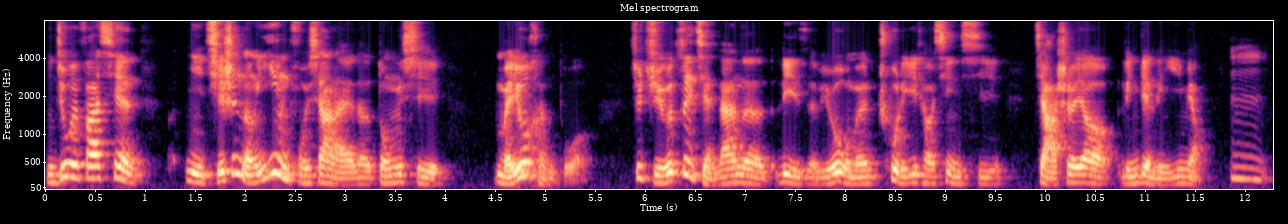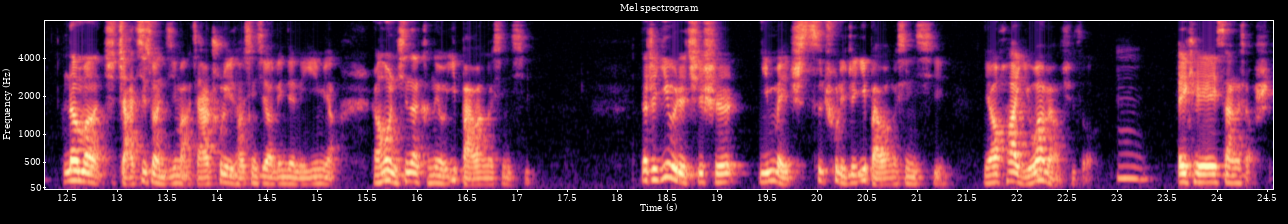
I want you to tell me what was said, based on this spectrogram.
你就会发现，你其实能应付下来的东西没有很多。就举个最简单的例子，比如我们处理一条信息，假设要零点零一秒，嗯，那么假计算机嘛，假如处理一条信息要零点零一秒，然后你现在可能有一百万个信息，那这意味着其实你每次处理这一百万个信息，你要花一万秒去做嗯，A K A 三个小时。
